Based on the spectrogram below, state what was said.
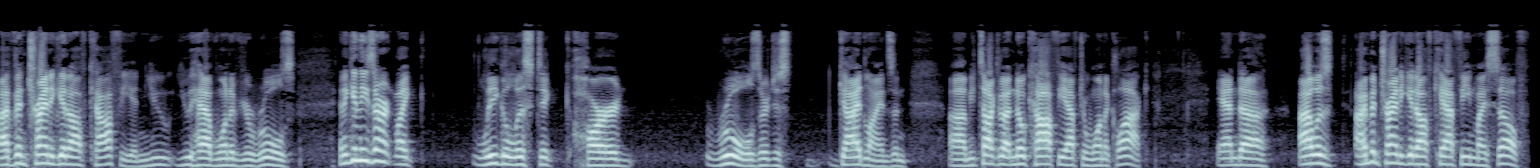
I've been trying to get off coffee, and you you have one of your rules. And again, these aren't like legalistic hard rules; they're just guidelines. And um, you talked about no coffee after one o'clock, and uh, I was I've been trying to get off caffeine myself,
